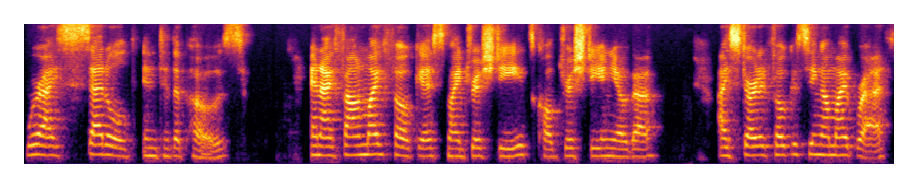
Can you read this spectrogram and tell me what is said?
where I settled into the pose and I found my focus, my drishti. It's called drishti in yoga. I started focusing on my breath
